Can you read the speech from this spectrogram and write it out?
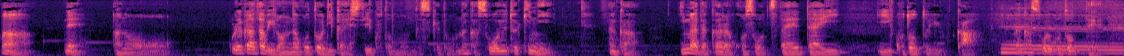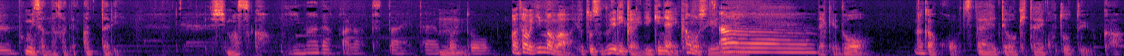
まあねあのこれから多分いろんなことを理解していくと思うんですけどなんかそういう時になんか今だからこそ伝えたいことというかうん。なんかそういうことってふみさんの中であったりしますか、今だから伝えたいこと、まあ、多分今はひょっとすると理解できないかもしれないだけどなんかこう伝えておきたいことというか。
